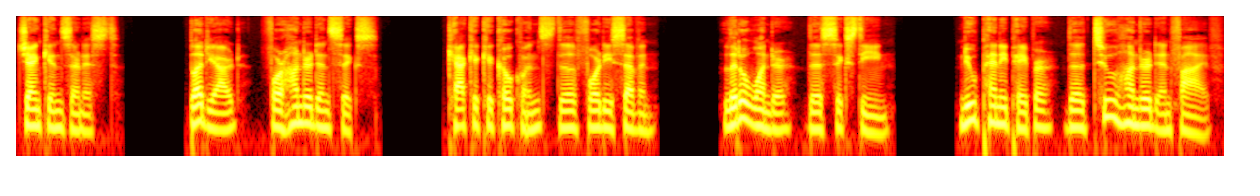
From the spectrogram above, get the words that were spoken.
Jenkins Ernest. Bloodyard, 406. Kakakikoquins, the 47. Little Wonder, the 16. New Penny Paper, the 205.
